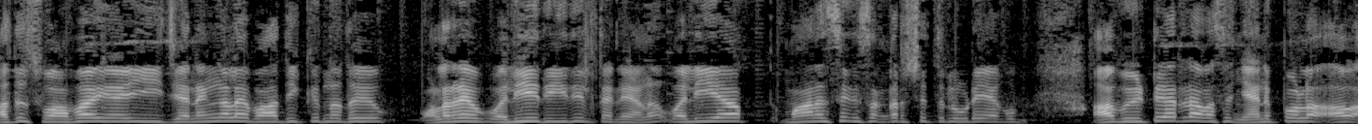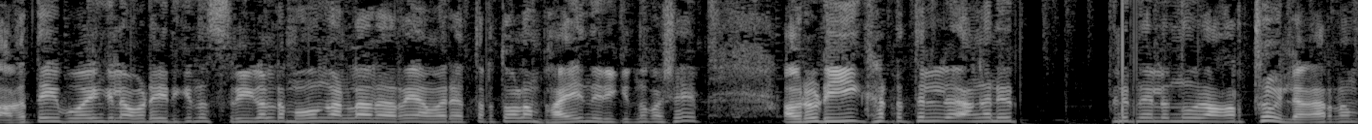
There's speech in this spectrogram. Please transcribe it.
അത് സ്വാഭാവികമായി ഈ ജനങ്ങളെ ബാധിക്കുന്നത് വളരെ വലിയ രീതിയിൽ തന്നെയാണ്. വലിയ മാനസിക സംഘർഷത്തിലൂടെയാകും. ആ വീട്ടുകാരുടെ അവസ്ഥ. ഞാനിപ്പോൾ അകത്തേക്ക് പോയെങ്കിൽ അവിടെ ഇരിക്കുന്ന സ്ത്രീകളുടെ മുഖം കണ്ടാൽ അറിയാം അവർ എത്രത്തോളം ഭയന്നിരിക്കുന്നു. പക്ഷേ അവരോട് ഈ ഘട്ടത്തിൽ അങ്ങനെ ഇതിലൊന്നും ഒരു അർത്ഥമില്ല. കാരണം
